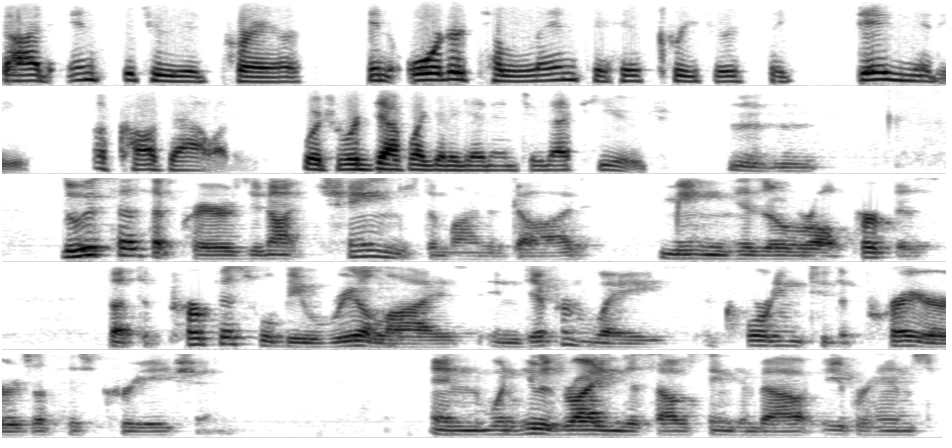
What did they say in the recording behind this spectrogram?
God instituted prayer in order to lend to his creatures the dignity of causality, which we're definitely going to get into. That's huge. Mm-hmm. Lewis says that prayers do not change the mind of God, meaning his overall purpose, but the purpose will be realized in different ways according to the prayers of his creation. And when he was writing this, I was thinking about Abraham's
